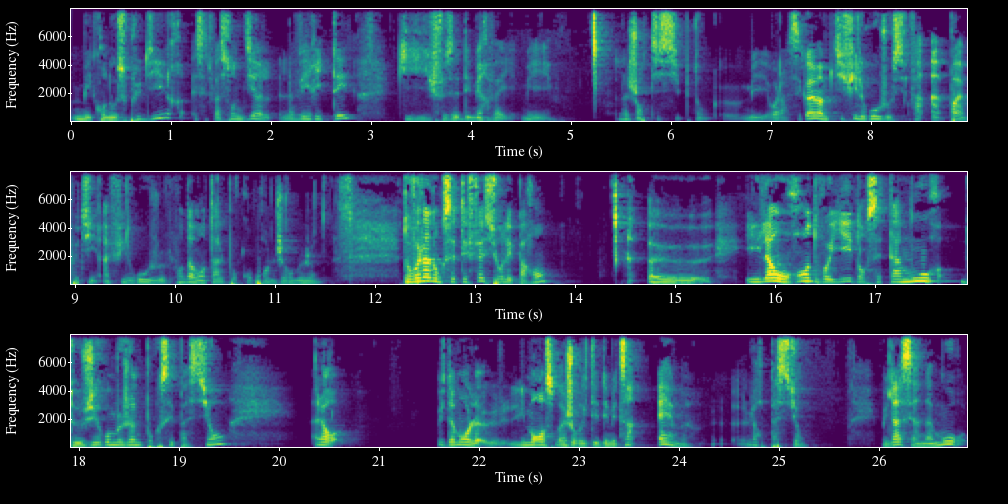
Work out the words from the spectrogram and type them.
mais qu'on n'ose plus dire, cette façon de dire la vérité qui faisait des merveilles. Mais là, j'anticipe. Donc, euh, mais voilà, c'est quand même un petit fil rouge aussi. Enfin, pas un petit, un fil rouge fondamental pour comprendre Jérôme Lejeune. Donc voilà, donc cet effet sur les parents. Euh, et là, on rentre, voyez, dans cet amour de Jérôme Lejeune pour ses patients. Alors, évidemment, l'immense majorité des médecins aiment leurs patients. Mais là, c'est un amour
